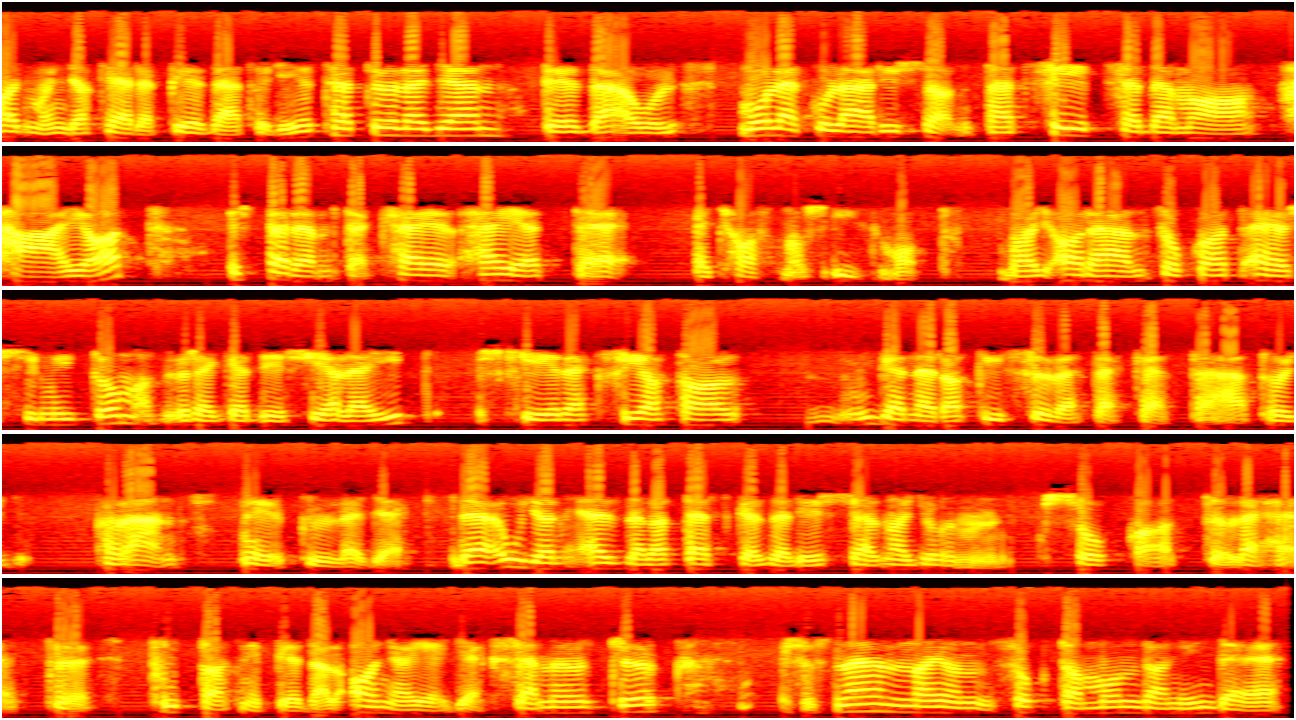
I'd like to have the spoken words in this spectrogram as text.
hagy mondjak erre példát, hogy érthető legyen. Például molekulárisan, tehát szétszedem a hájat, és teremtek helyette egy hasznos izmot. Vagy a ráncokat elsimítom, az öregedés jeleit, és kérek fiatal generatív szöveteket, tehát hogy ránc nélkül legyek. De ugyan ezzel a tesztkezeléssel nagyon sokat lehet futtatni, például anyajegyek, szemölcsök, ezt nem nagyon szoktam mondani, de,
